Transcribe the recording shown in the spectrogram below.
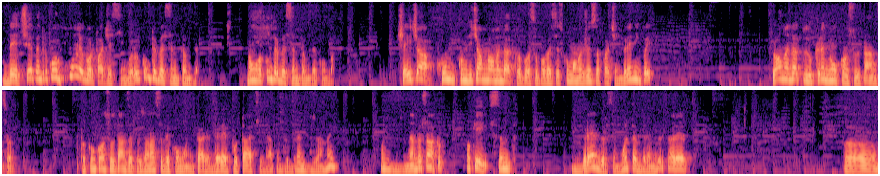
De ce? Pentru că oricum le vor face singuri, oricum trebuie să se întâmple. Nu, oricum trebuie să se întâmple cumva. Și aici, cum, cum ziceam la un moment dat, că o să povestesc cum am ajuns să facem branding, păi la un moment dat lucrând, nu, consultanță, făcând consultanță pe zona asta de comunicare, de reputație, da, pentru brandul la noi, ne-am dat seama că, ok, sunt branduri, sunt multe branduri care um,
